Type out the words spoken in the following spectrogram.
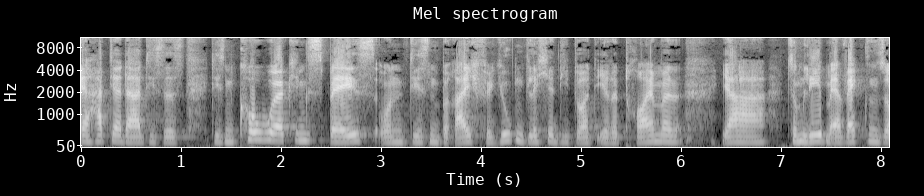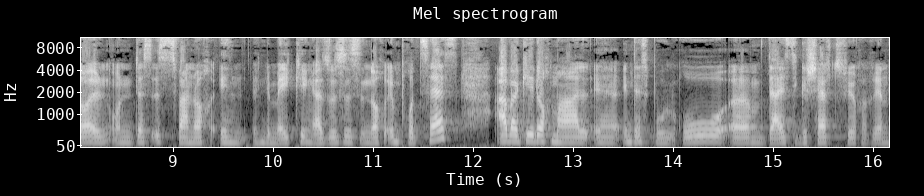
er hat ja da dieses, diesen Coworking Space und diesen Bereich für Jugendliche, die dort ihre Träume ja zum Leben erwecken sollen. Und das ist zwar noch in, in the making, also es ist noch im Prozess, aber geh doch mal äh, in das Büro, ähm, da ist die Geschäftsführerin.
